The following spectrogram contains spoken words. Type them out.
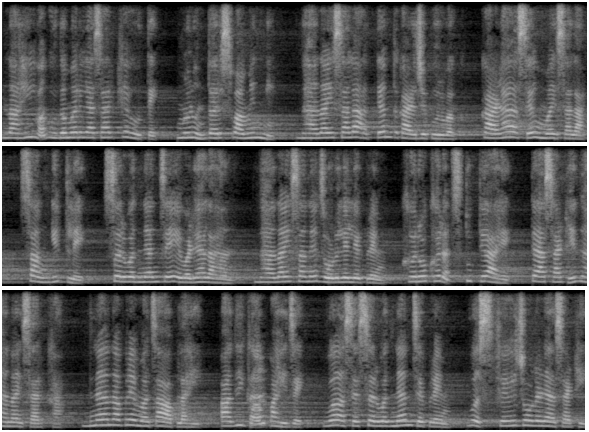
नाही व गुदमरल्यासारखे होते. म्हणून तर स्वामींनी धानाईसाला अत्यंत काळजीपूर्वक काढा असे उमैसाला सांगितले. सर्वज्ञांचे एवढ्या लहान धानाईसाने जोडलेले प्रेम खरोखरच स्तुत्य आहे. त्यासाठी धानाईसारखा ज्ञानाप्रेमाचा आपलाही अधिकार पाहिजे व असे सर्वज्ञांचे प्रेम व स्नेह जोडण्यासाठी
